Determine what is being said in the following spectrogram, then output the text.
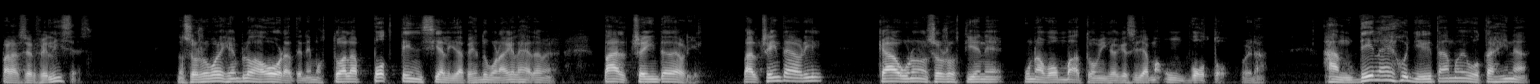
para ser felices. Nosotros, por ejemplo, ahora tenemos toda la potencialidad, para el 30 de abril. Para el 30 de abril cada uno de nosotros tiene una bomba atómica que se llama un voto, ¿verdad? Andela es estamos de votágina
